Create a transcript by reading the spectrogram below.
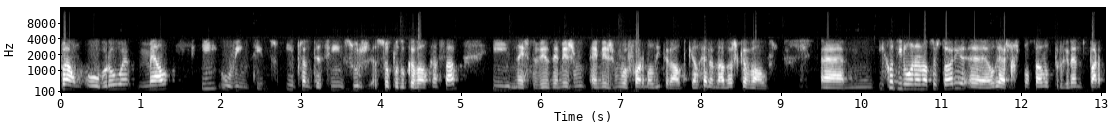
pão ou broa, mel e o vinho tinto. E, portanto, assim surge a sopa do cavalo cansado e, nesta vez, é mesmo, é mesmo uma forma literal, porque ela era dada aos cavalos. E continua na nossa história, uh, aliás, responsável por grande parte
